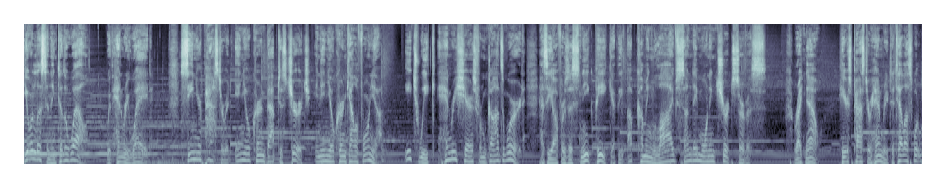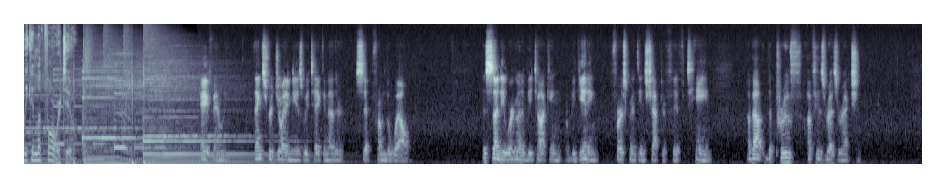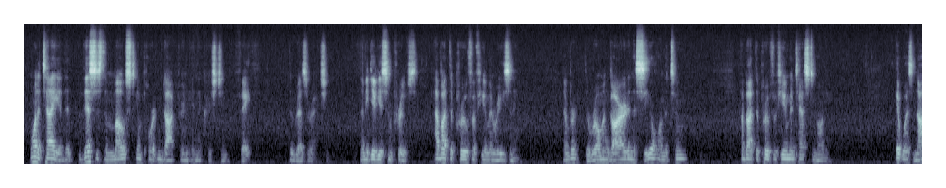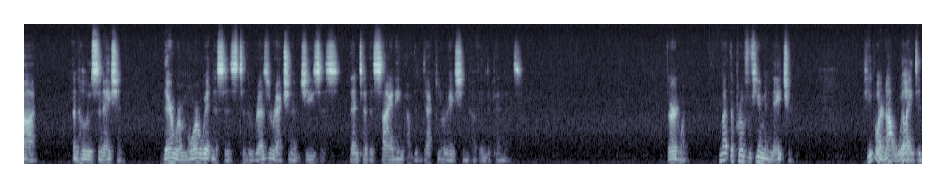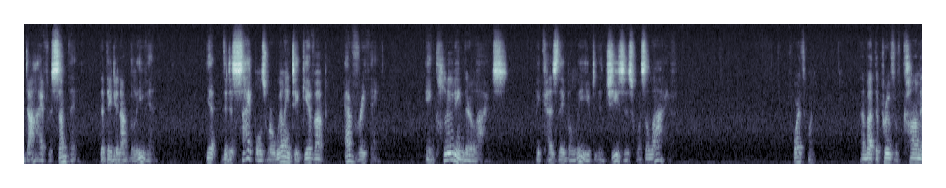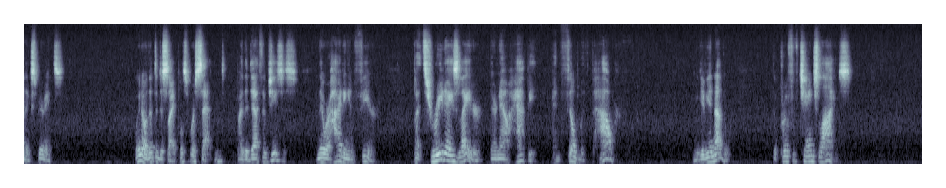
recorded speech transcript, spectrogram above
You're listening to The Well with Henry Wade, Senior Pastor at Inyokern Baptist Church in Inyokern, California. Each week, Henry shares from God's Word as he offers a sneak peek at the upcoming live Sunday morning church service. Right now, here's Pastor Henry to tell us what we can look forward to. Hey, family. Thanks for joining me as we take another sip from the well. This Sunday, we're going to be talking or beginning 1 Corinthians chapter 15 about the proof of his resurrection. I want to tell you that this is the most important doctrine in the Christian faith the resurrection. Let me give you some proofs. How about the proof of human reasoning? Remember the Roman guard and the seal on the tomb? How about the proof of human testimony? It was not an hallucination there were more witnesses to the resurrection of Jesus than to the signing of the Declaration of Independence. Third one, about the proof of human nature. People are not willing to die for something that they do not believe in. Yet the disciples were willing to give up everything, including their lives, because they believed that Jesus was alive. Fourth one. How about the proof of common experience? We know that the disciples were saddened by the death of Jesus, and they were hiding in fear. But three days later, they're now happy and filled with power. Let me give you another one the proof of changed lives.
